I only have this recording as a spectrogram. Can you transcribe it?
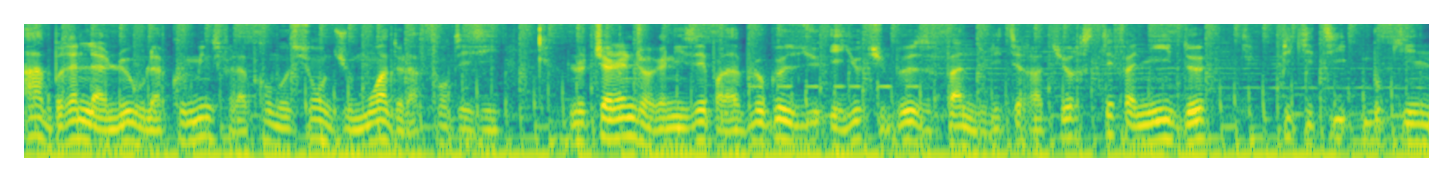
à Braine-l'Alleud où la commune fait la promotion du mois de la fantaisie. Le challenge organisé par la blogueuse et youtubeuse fan de littérature Stéphanie de Piketty Bookin.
